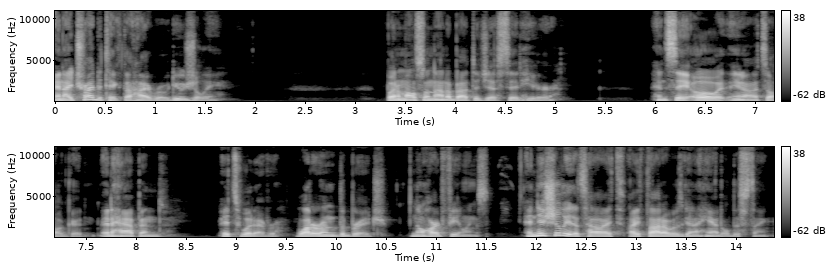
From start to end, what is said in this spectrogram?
and i try to take the high road usually but i'm also not about to just sit here and say oh you know it's all good it happened it's whatever. Water under the bridge. No hard feelings. Initially, that's how I, th- I thought I was going to handle this thing.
